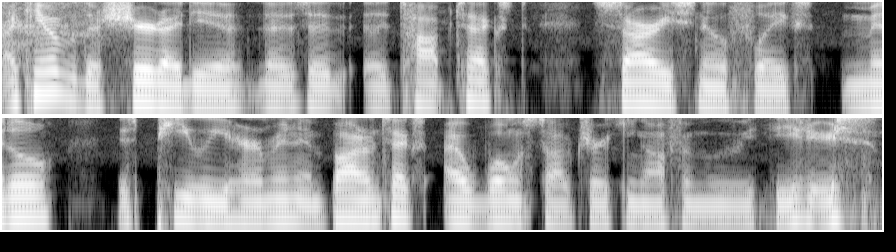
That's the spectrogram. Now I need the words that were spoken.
I came up with a shirt idea that said uh, top text, sorry snowflakes. Middle is Pee Wee Herman, and bottom text, I won't stop jerking off in movie theaters.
